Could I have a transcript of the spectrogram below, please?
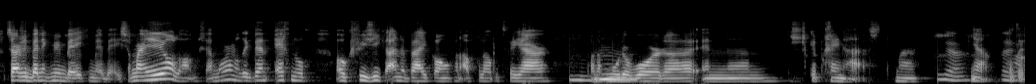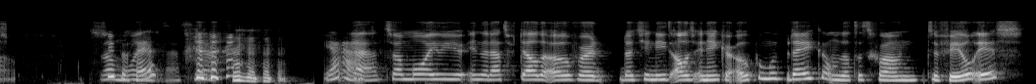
Dus daar ben ik nu een beetje mee bezig. Maar heel langzaam hoor. Want ik ben echt nog ook fysiek aan het bijkomen van de afgelopen twee jaar. Van het Mhm. moeder worden. En, ehm, dus ik heb geen haast. Maar ja. ja, Nee, dat is... Wel Super mooi vet. Ja. Ja. Het is wel mooi hoe je inderdaad vertelde over dat je niet alles in één keer open moet breken, omdat het gewoon te veel is.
